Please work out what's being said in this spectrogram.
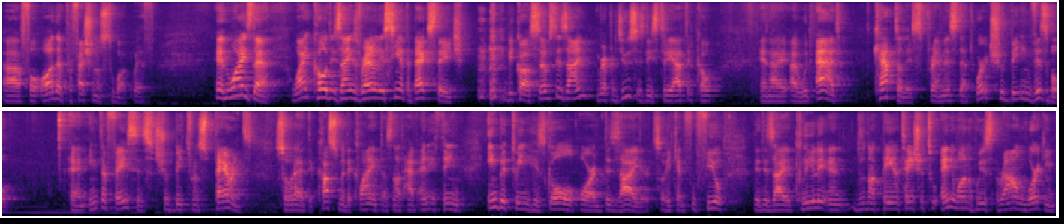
uh, for other professionals to work with. And why is that? Why co-design is rarely seen at the backstage? because service design reproduces this theatrical, and I, I would add, capitalist premise that work should be invisible and interfaces should be transparent so that the customer, the client does not have anything in between his goal or desire so he can fulfill the desire clearly and do not pay attention to anyone who is around working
